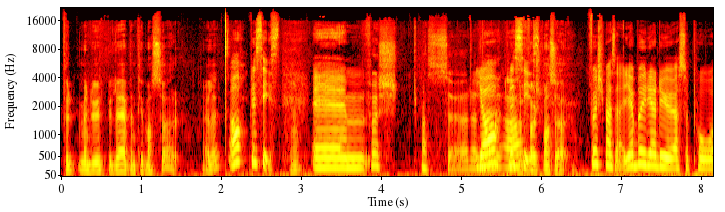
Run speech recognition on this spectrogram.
För, men du utbildar även till massör? Eller? Ja, precis. Ja. Ehm, Först massör? Eller? Ja, precis. Först massör. först här, jag började ju alltså på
